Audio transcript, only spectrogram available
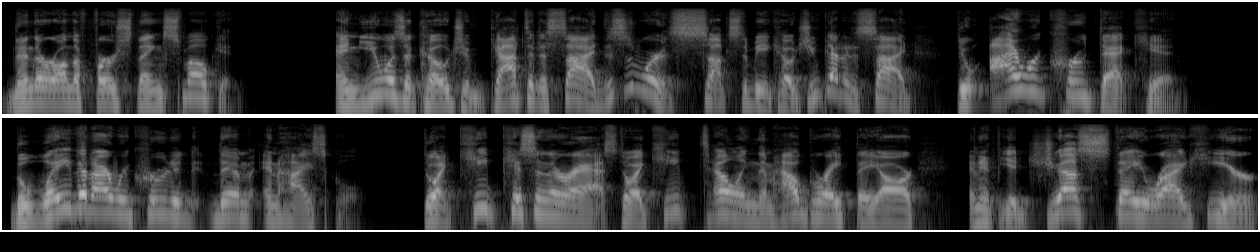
then they're on the first thing smoking. And you, as a coach, have got to decide this is where it sucks to be a coach. You've got to decide do I recruit that kid the way that I recruited them in high school? Do I keep kissing their ass? Do I keep telling them how great they are? And if you just stay right here,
